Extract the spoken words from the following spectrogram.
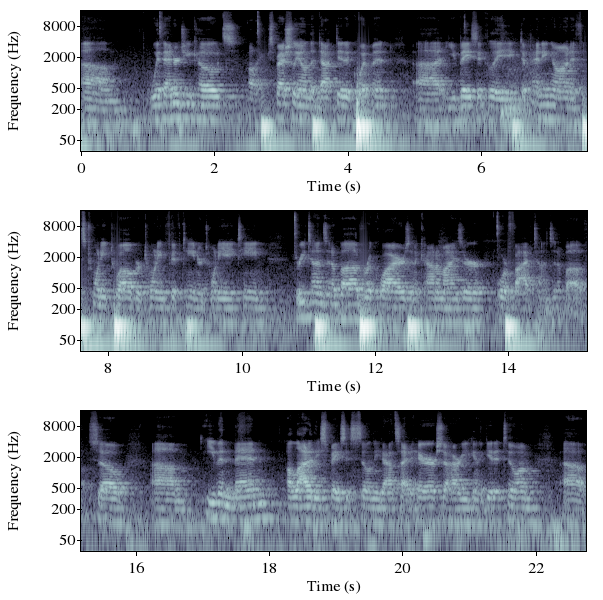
Um, with energy codes, especially on the ducted equipment, uh, you basically, depending on if it's 2012 or 2015 or 2018, three tons and above requires an economizer or five tons and above. So um, even then, a lot of these spaces still need outside air. So how are you going to get it to them? Uh,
